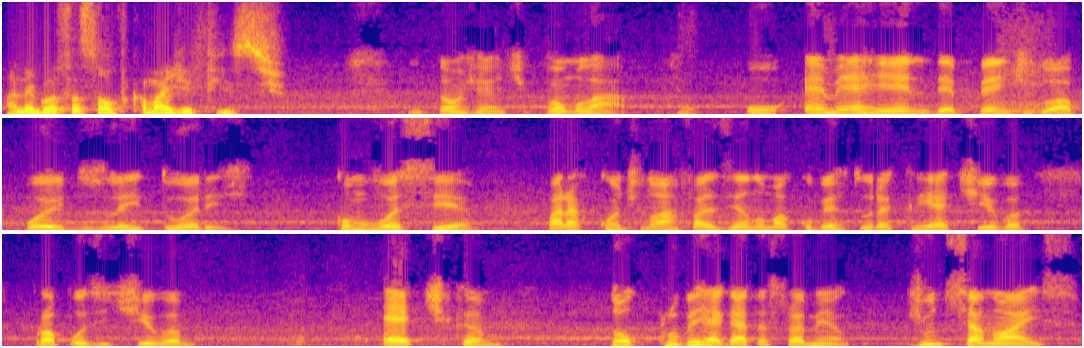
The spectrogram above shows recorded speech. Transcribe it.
a negociação fica mais difícil. Então, gente, vamos lá. O MRN depende do apoio dos leitores como você para continuar fazendo uma cobertura criativa, propositiva, ética do Clube Regatas Flamengo. Junte-se a nós.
